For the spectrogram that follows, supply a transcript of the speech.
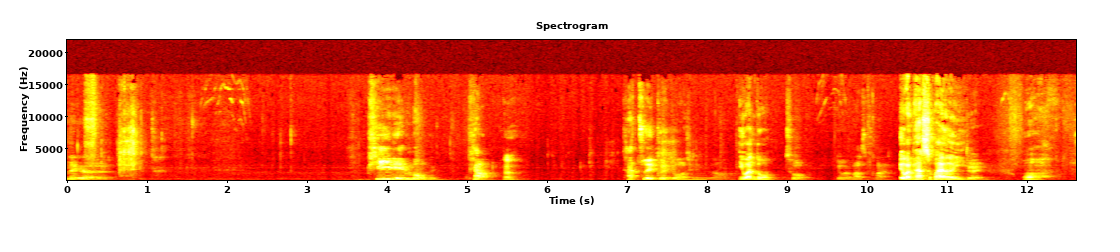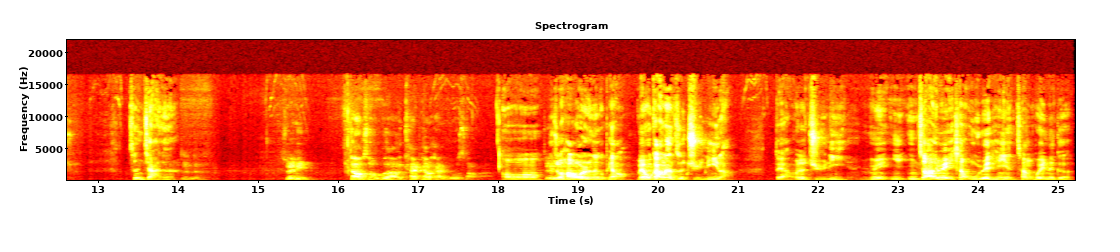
那个。P 联盟的票，嗯，它最贵多少钱？你知道吗？一万多。错，六百八十块。六百八十块而已。对。哇，真的假的？真的。所以你到时候不知道开票开多少啊？哦，你说豪尔的那个票，没有，我刚刚那只是举例啦。对啊，我就举例，因为你你知道，因为像五月天演唱会那个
